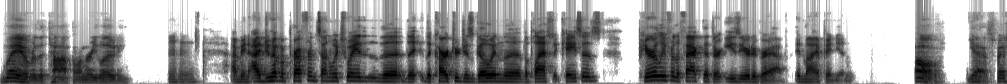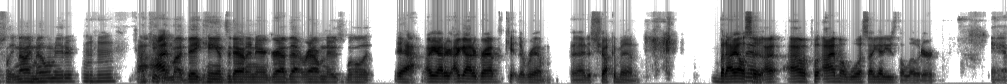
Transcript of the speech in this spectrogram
way over the top on reloading. Mm-hmm. I mean, I do have a preference on which way the, the the cartridges go in the the plastic cases, purely for the fact that they're easier to grab, in my opinion. Oh, yeah, especially nine millimeter. Mm-hmm. I can't I, get my big hands down in there and grab that round nose bullet. Yeah, I gotta I gotta grab the, the rim and I just shuck them in. But I also yeah. I I'm a, I'm a wuss. I gotta use the loader. Yeah.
